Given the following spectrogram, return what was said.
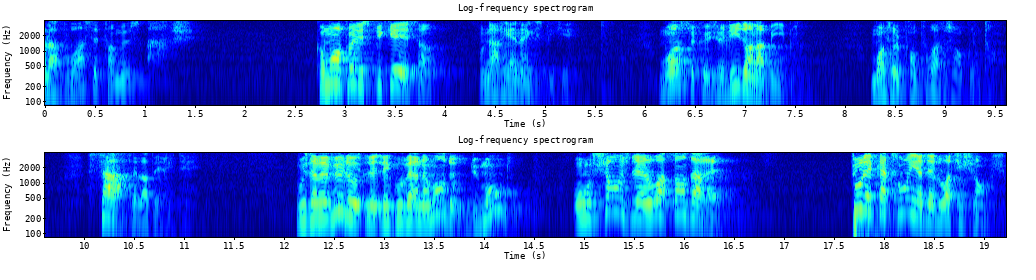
la voit, cette fameuse arche. Comment on peut l'expliquer ça? On n'a rien à expliquer. Moi, ce que je lis dans la Bible, moi je le prends pour argent comptant. Ça, c'est la vérité. Vous avez vu les gouvernements du monde? On change les lois sans arrêt. Tous les quatre ans, il y a des lois qui changent.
